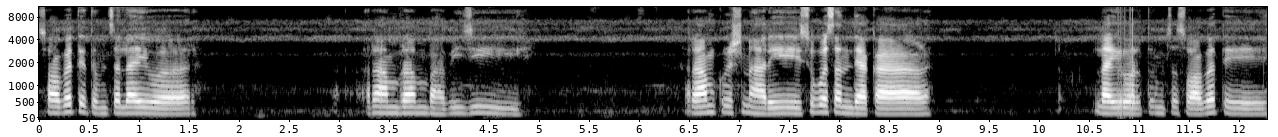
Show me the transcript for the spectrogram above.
स्वागत आहे तुमचं लाईवर राम राम भाभीजी. रामकृष्ण हरी शुभ संध्याकाळ. लाईवर तुमचं स्वागत आहे.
